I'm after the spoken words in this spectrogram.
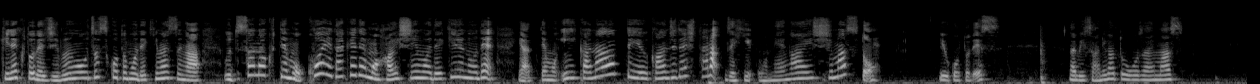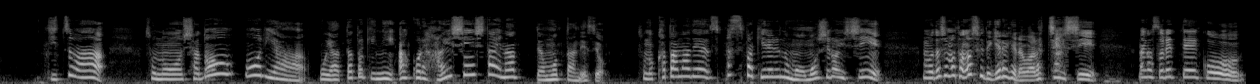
キネクトで自分を映すこともできますが、映さなくても声だけでも配信はできるので、やってもいいかなっていう感じでしたら、ぜひお願いしますということです。ナビさんありがとうございます。実は、その、シャドウウォリアーをやった時に、あ、これ配信したいなって思ったんですよ。その刀でスパスパ切れるのも面白いし、私も楽しくてギャラギャラ笑っちゃうし、なんかそれってこう、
